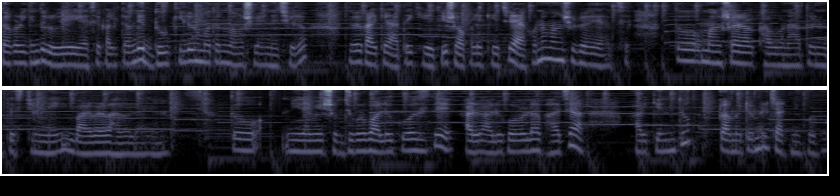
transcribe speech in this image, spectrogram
তরকারি কিন্তু রয়ে গেছে। কালকে আমাদের দু কিলোর মতন মাংস এনেছিল তবে কালকে রাতে খেয়েছি, সকালে খেয়েছি এখনও মাংস রয়ে আছে। তো মাংস আর খাব না, এত ইন্টারেস্টিং নেই, বারবার ভালো লাগে না। তো নিরামিষ সবজি করব আলু কোয়াশ দিয়ে, আর আলু করলা ভাজা আর কিন্তু টমেটোমের চাটনি করব।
